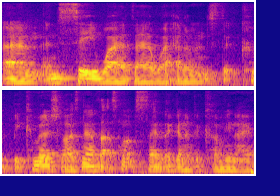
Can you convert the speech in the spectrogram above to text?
um, and see where there were elements that could be commercialised now that's not to say they're going to become you know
